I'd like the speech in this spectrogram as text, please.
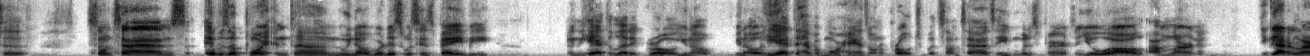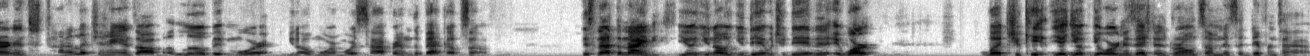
to sometimes it was a point in time, you know, where this was his baby and he had to let it grow, you know, you know, he had to have a more hands-on approach. But sometimes even with his parents and you all I'm learning, you gotta learn and just kind of let your hands off a little bit more, you know, more and more. It's time for him to back up some. It's not the 90s. You you know, you did what you did and it worked. But your kid your your, your organization has grown something that's a different time.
